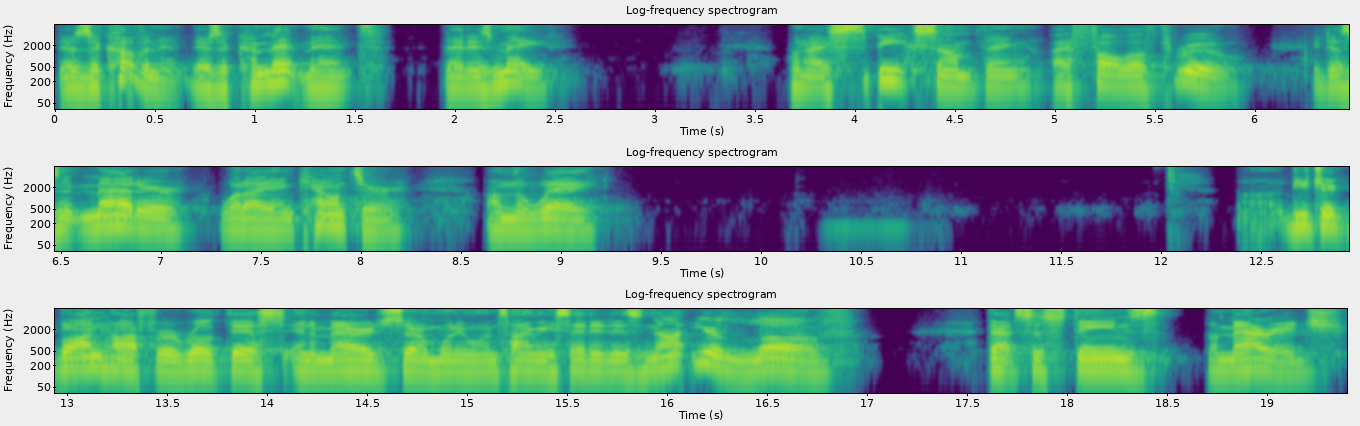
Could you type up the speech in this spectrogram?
there's a covenant, there's a commitment that is made. When I speak something, I follow through. It doesn't matter what I encounter on the way. Uh, Dietrich Bonhoeffer wrote this in a marriage ceremony one time. He said, It is not your love that sustains the marriage,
